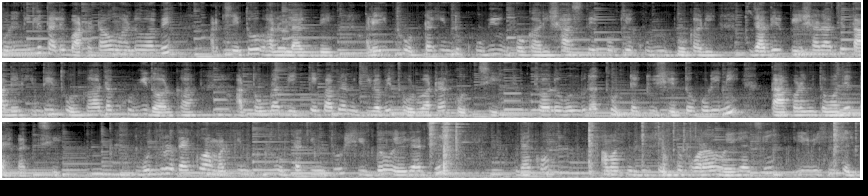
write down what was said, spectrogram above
করে নিলে তাহলে বাটাটাও ভালো হবে আর খেতেও ভালো লাগবে। আর এই থোরটা কিন্তু খুবই উপকারী, স্বাস্থ্যের পক্ষে খুবই উপকারী। যাদের প্রেশার আছে তাদের কিন্তু এই থোর খাওয়াটা খুবই দরকার। আর তোমরা দেখতে পাবে আমি কীভাবে থোর বাটা করছি। চলো বন্ধুরা, থোরটা একটু সেদ্ধ করে নিই, তারপর আমি তোমাদের দেখাচ্ছি। বন্ধুরা দেখো, আমার কিন্তু থোরটা কিন্তু সিদ্ধ হয়ে গেছে। দেখো আমার কিন্তু সেদ্ধ করা হয়ে গেছে। এর বেশি সেদ্ধ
